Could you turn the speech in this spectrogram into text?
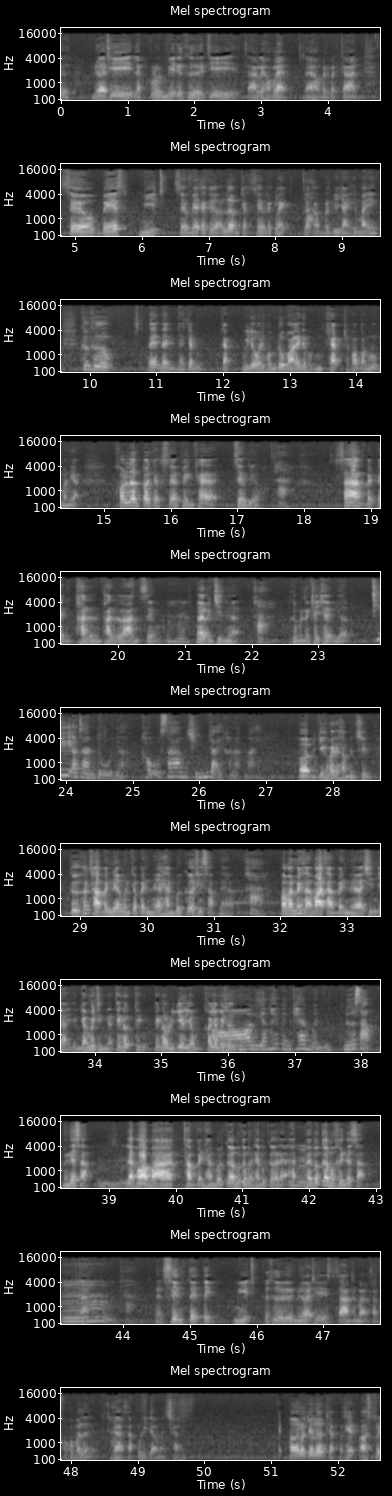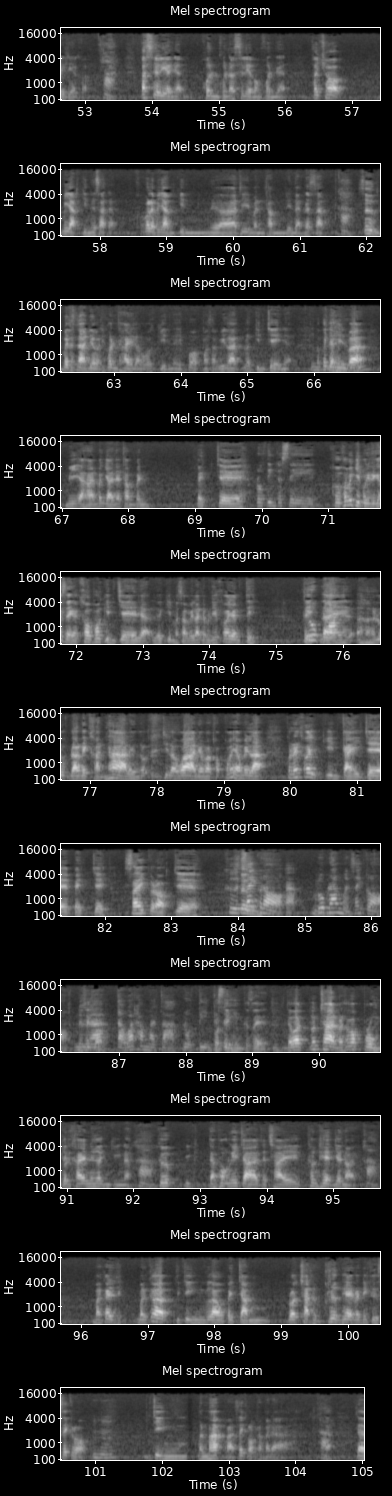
เนื้อที่ lab-grown meat ก็คือที่สร้างในห้องแลบนะห้องปฏิบัติการ cell-based meat cell-based ก็คือเริ่มจากเซลล์เล็ก ๆ แล้วก็มันจะใหญ่ขึ้นมาเองคือคือในในเดี๋ยวจะจากวิดีโอที่ผมดูมาเลยเดี๋ยวผมแคปเฉพาะบางรูปมันเนี่ยเขาเริ่มต้นจากเซลล์เพียงแค่เซลล์เดียวค่ะสร้างไปเป็นพันพันล้านเซลล์อือฮึเพื่อให้เป็นชิ้นเนื้อค่ะ คือมันต้องใช้เซลล์เยอะ ที่อาจารย์ดูเนี่ยเขาสร้างชิ้นใหญ่ขนาดไหนเออจริงๆเขาไม่ได้ทำเป็นชิ้น คือเขาทำเป็นเนื้อเหมือนกับเป็นเนื้อแฮมเบอร์เกอร์ที่สับแล้ว ค่ะ เพราะมันไม่สามารถทำเป็นเนื้อชิ้นใหญ่ ยังยังไม่ถึงเทคโนโลยีเทคโนโลยียังเขายังไม่ถึงอ๋อเลี้ยงให้เป็นแค่เหมือนเนื้อสับมันเนื้อสับอืมแล้วพอมาทำเป็นแฮมเบอร์เกอร์มันก็เหมือนแฮมเบอร์เกอร์แหละอือฮึแฮมเบอร์เกอร์มันคือเนื้อสับอืนะมค่ะซินเทติกมีทก็คือเนื้อที่สร้างขึ้นมาสังเคราะห์เข้ามาเลยค่ะยาสับพวกนี้จะเอามาใช้เออเราจะเริ่มจากประเทศออสเตรเลียก่อนค่ะออสเตรเลียเนี่ย คนคนออสเตรเลียบางคนเนี่ยก็ชอบไม่อยากกินเนื้อสัตว์อะ เขาก็เลยพยายามกินเนื้อที่มันทำเรียนแบบเนื้อสัตว์ค่ะซึ่งเป็นลักษณะเดียวกับที่คนไทยเราก็กินไอ้พวกมังสวิรัตหรือกินเจเนี่ยกินเราก็จะเห็นว่ามีอาหารบางอย่างเนี่ยทำเป็นเป็ดเจ โปรตีนเกษตร คือเขาไม่กินปกติเกษตรเขาเพราะกินเจเนี่ยหรือกินมังสวิรัตแต่บางทีเขายังติดติดรูปในลักษณ์เอ่อรูปลักษณ์ในขันธ์ห้าอะไรที่เราว่าเนี่ยว่าเขาเขาไม่ยังไม่ละ เพราะฉะนั้นเขาก็กินไก่เจ เป็ดเจ ไส้กรอกเจ คือซึ่งไส้กรอกอะ รูปร่างเหมือนไส้กรอกเหมือนเนื้ไส้อกรอกแต่ว่าทำมาจากโปรตีนโปรตีนเกษตรอือฮึแต่ว่ารสชาติมันเขาก็ปรุงจนคล้ายเนื้อจริงๆนะค่ะคือแต่พวกนี้จะจะใช้เครื่องเทศเยอะหน่อยค่ะมันก็จะมันก็จริงๆเราไปจำรสชาติของเครื่องเทศว่านี่คือไส้กรอกอือฮึจริงๆมันมากกว่าไส้กรอกธรรมดาค่ะนะแต่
